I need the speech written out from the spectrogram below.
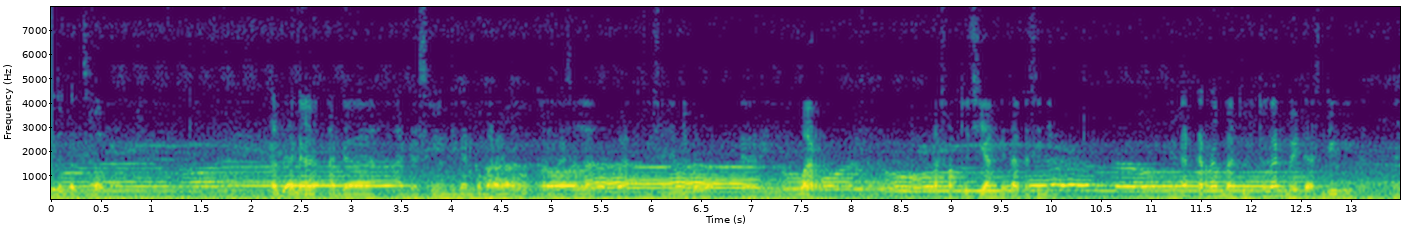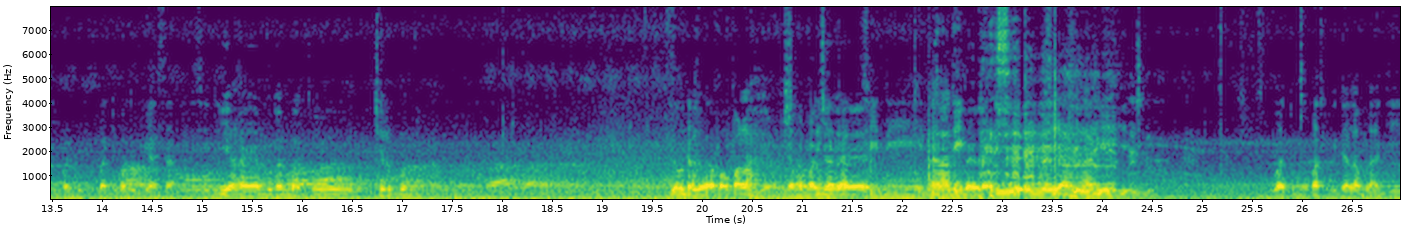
itu terjawab. Tapi ada ada ada selintingan kemarin tuh kalau nggak salah batu misalnya dibawa dari luar. Pas waktu siang kita ke sini ya kan karena batu itu kan beda sendiri kan dari batu batu batu biasa di sini. Iya kayak bukan batu Cirebon. Ya udah nggak apa-apa lah. Iya, yang siapa penting kita ke sini nanti Iya, iya, siang iya, hari. Iya, iya. buat mengupas lebih dalam lagi.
